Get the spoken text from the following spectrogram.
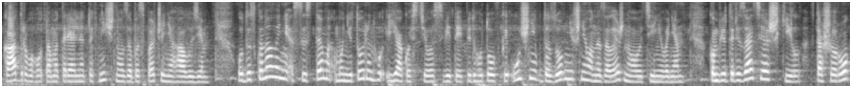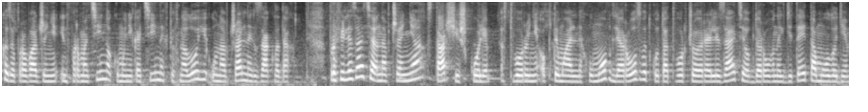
кадрового та матеріально-технічного забезпечення галузі, удосконалення системи моніторингу якості освіти, підготовки учнів до зовнішнього незалежного оцінювання, комп'ютеризація шкіл та широке запровадження інформаційно-комунікаційних технологій у навчальних закладах, профілізація навчання в старшій школі, створення оптимальних умов для розвитку та творчої реалізації обдарованих дітей та молоді,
